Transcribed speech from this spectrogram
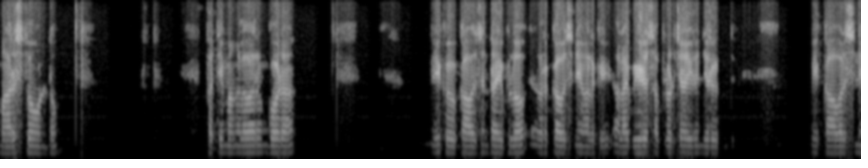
మారుస్తూ ఉంటాం. ప్రతి మంగళవారం కూడా మీకు కావాల్సిన టైపులో ఎవరికి కావాల్సిన వాళ్ళకి అలా వీడియోస్ అప్లోడ్ చేయడం జరుగుతుంది. మీకు కావాల్సిన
